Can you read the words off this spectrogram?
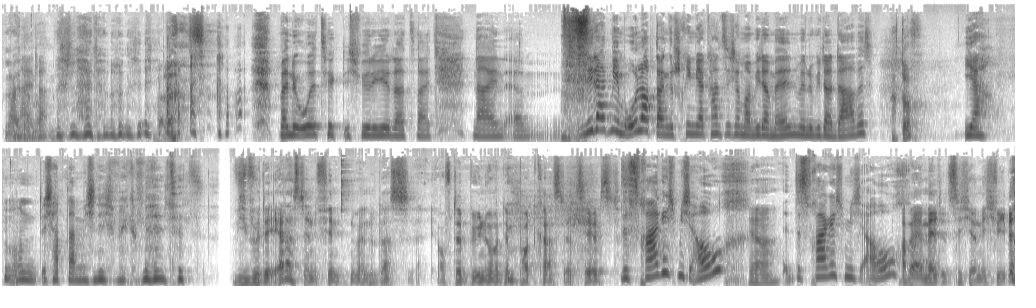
Leider, noch nicht. leider noch nicht. Meine Uhr tickt, ich führe jederzeit. Nein, ähm, nee, der hat mir im Urlaub dann geschrieben, ja, kannst dich ja mal wieder melden, wenn du wieder da bist. Ach doch? Ja, und ich habe dann mich nicht mehr gemeldet. Wie würde er das denn finden, wenn du das auf der Bühne und im Podcast erzählst? Das frage ich mich auch. Ja. Das frage ich mich auch. Aber er meldet sich ja nicht wieder.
